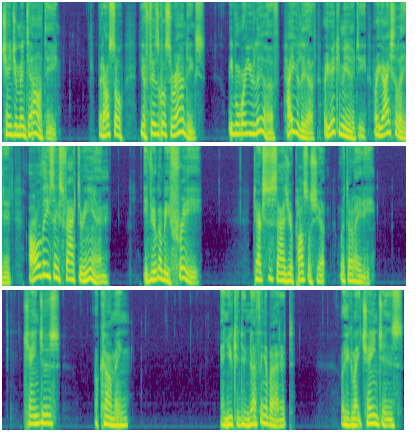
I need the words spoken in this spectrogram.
Change your mentality. But also your physical surroundings. Even where you live, how you live. Are you in community? Are you isolated? All these things factor in if you're going to be free to exercise your apostleship with Our Lady. Changes are coming and you can do nothing about it, or you can make changes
